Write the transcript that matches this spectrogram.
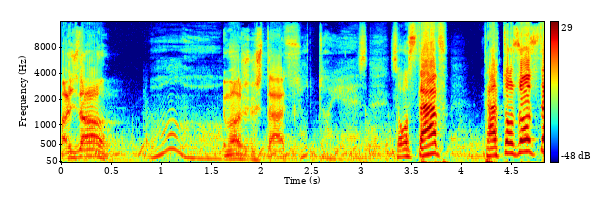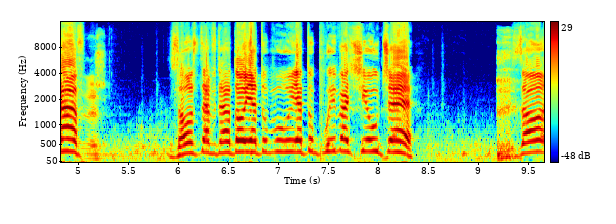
Chodź no. o, Nie możesz tak. co to jest? Zostaw! Tato, zostaw! Zostaw, tato, ja tu, ja tu pływać się uczę! Zo...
